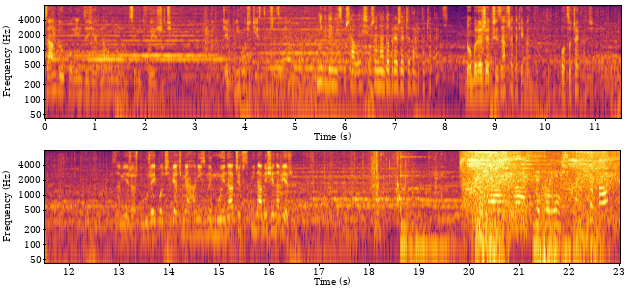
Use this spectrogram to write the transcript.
Sam był pomiędzy ziarnami mielącymi twoje życie. Cierpliwość jest przeceniana. Nigdy nie słyszałeś, że na dobre rzeczy warto czekać? Dobre rzeczy zawsze takie będą. Po co czekać? Zamierzasz dłużej podziwiać mechanizmy młyna, czy wspinamy się na wieżę? Chcę to jeszcze.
